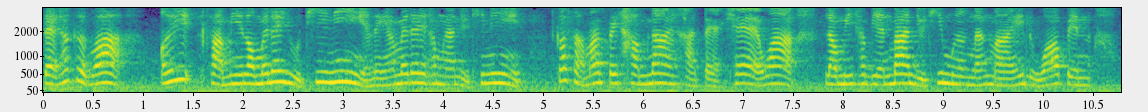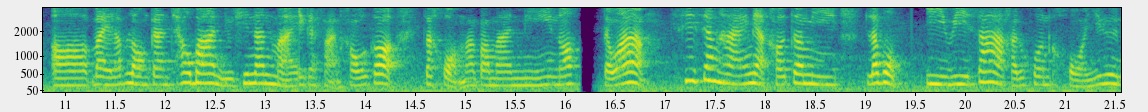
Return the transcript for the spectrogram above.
แต่ถ้าเกิดว่า เอ้ยสามีเราไม่ได้อยู่ที่นี่อะไรเงี้ยไม่ได้ทำงานอยู่ที่นี่ ก็สามารถไปทำได้ค่ะ แต่แค่ว่าเรามีทะเบียนบ้านอยู่ที่เมืองนั้นไหมหรือว่าเป็นใบรับรองการเช่าบ้านอยู่ที่นั่นไหมเอกสารเขาก็จะขอมาประมาณนี้เนาะแต่ว่า ที่เซี่ยงไฮ้เนี่ยเขาจะมีระบบ e-visa ค่ะทุกคนขอยื่น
